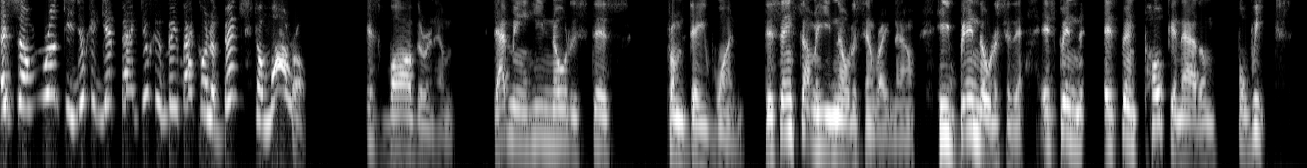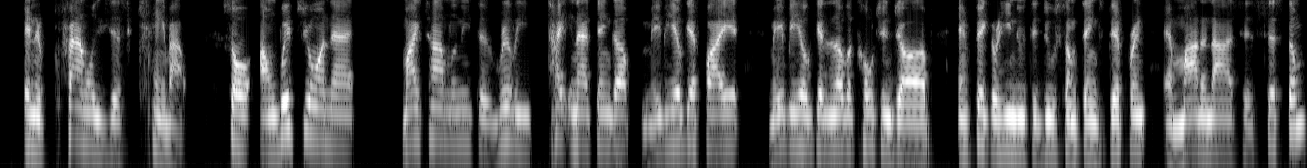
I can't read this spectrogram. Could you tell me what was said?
It's a rookie. You can get back, you can be back on the bench tomorrow. It's bothering him. That means he noticed this from day one. This ain't something he noticing right now. He been noticing it. It's been it's been poking at him for weeks, and it finally just came out. So I'm with you on that. Mike Tomlin need to really tighten that thing up. Maybe he'll get fired. Maybe he'll get another coaching job and figure he needs to do some things different and modernize his system.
